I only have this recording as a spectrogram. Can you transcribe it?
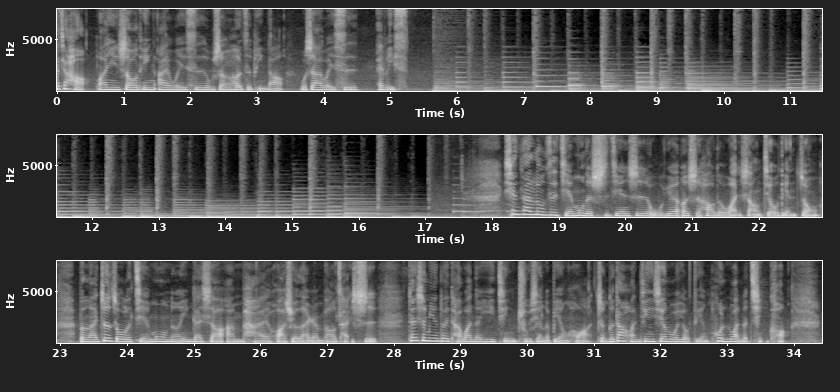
大家好，欢迎收听艾维斯五十二赫兹频道，我是艾维斯 （Avis）。现在录制节目的时间是五月二十号的晚上九点钟。本来这周的节目呢，应该是要安排滑雪懒人包才是。但是面对台湾的疫情出现了变化，整个大环境陷入了有点混乱的情况。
